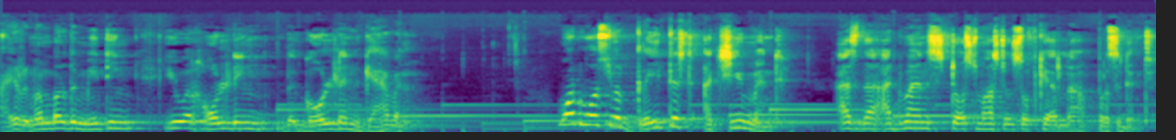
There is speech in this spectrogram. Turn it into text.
I remember the meeting you were holding the Golden Gavel. What was your greatest achievement as the Advanced Toastmasters of Kerala president?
